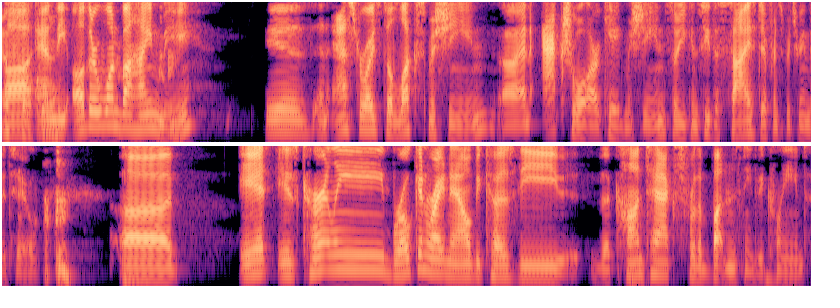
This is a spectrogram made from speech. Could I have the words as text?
That's so Uh, cool. And the other one behind me is an Asteroids Deluxe machine, uh, an actual arcade machine, so you can see the size difference between the two. it is currently broken right now because the the contacts for the buttons need to be cleaned,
